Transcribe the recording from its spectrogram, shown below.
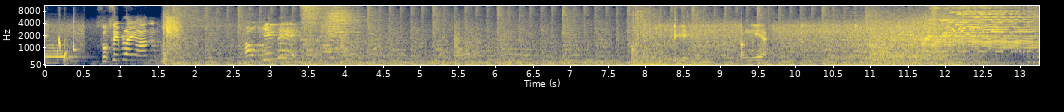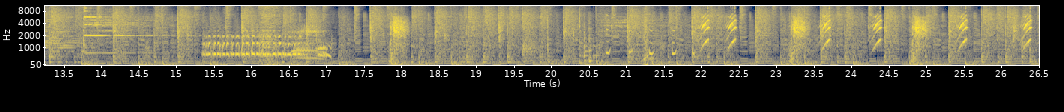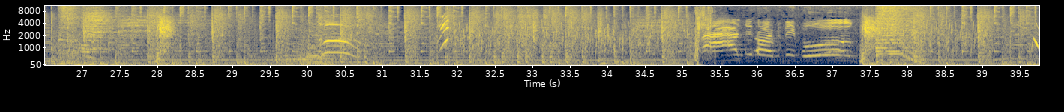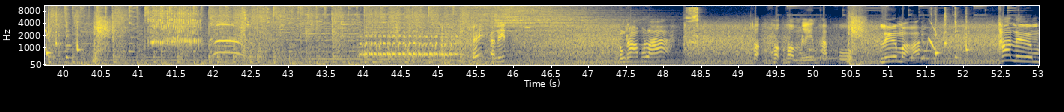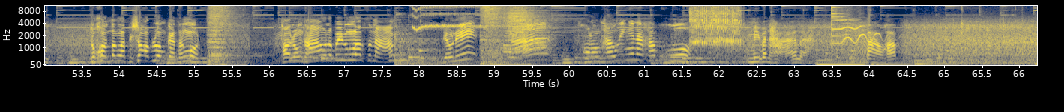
ซุบซิบอะไรกัน เอากินดิ ดีตรงนี้ ลืมครับครูลืมเหรอ ถ้าลืม ทุกคนต้องรับผิดชอบร่วมกันทั้งหมด ถอดรองเท้าแล้วไปวิ่งรอบสนาม เดี๋ยวนี้ถอดรองเท้าวิ่งเนี่ยนะครับครูมีปัญหากันนะเปล่าครับ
